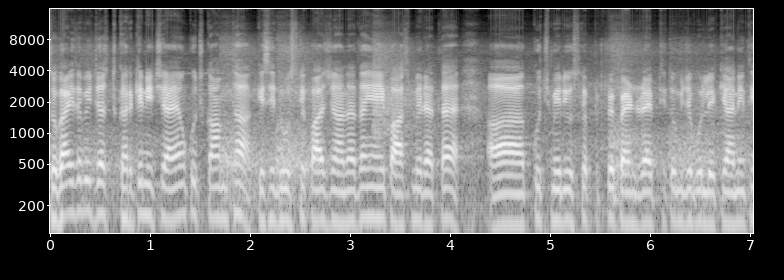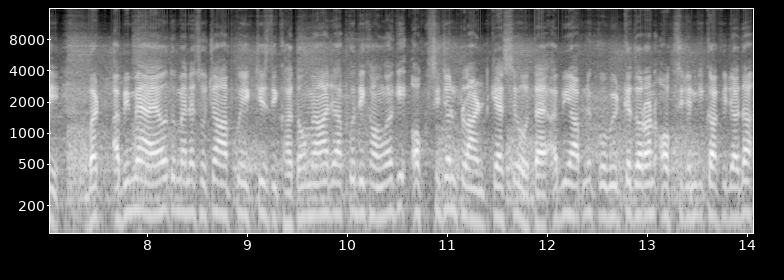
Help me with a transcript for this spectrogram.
सो गाइस अभी जस्ट घर के नीचे आया हूँ कुछ काम था किसी दोस्त के पास जाना था यहीं पास में रहता है। आ, कुछ मेरी उसके पे पेन ड्राइव थी तो मुझे वो लेके आनी थी। बट अभी मैं आया हूँ तो मैंने सोचा आपको एक चीज़ दिखाता हूँ। मैं आज आपको दिखाऊँगा कि ऑक्सीजन प्लांट कैसे होता है। अभी आपने कोविड के दौरान ऑक्सीजन की काफ़ी ज़्यादा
